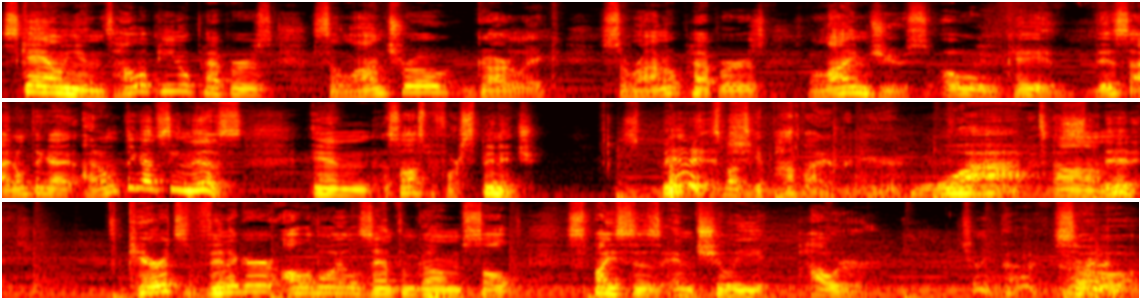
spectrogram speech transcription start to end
scallions, jalapeno peppers, cilantro, garlic, serrano peppers, lime juice. Okay, this I don't think I I don't think I've seen this in a sauce before. Spinach. Spinach. It's about to get Popeye up in here. Wow. Um, Spinach. carrots, vinegar, olive oil, xanthan gum, salt, spices, and chili powder. Chili powder. So.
